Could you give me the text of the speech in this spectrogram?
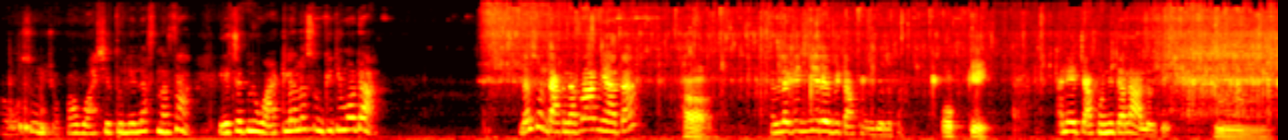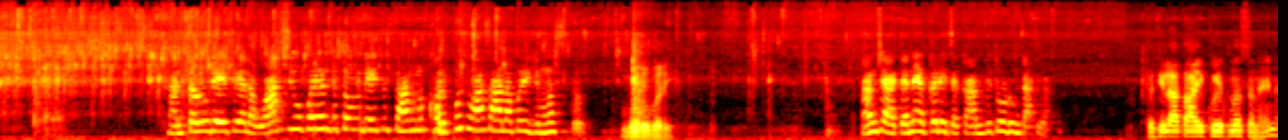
अहो सोनू चोप्पा वाशे तुले लसणाचा. याच्यात मी वाटला लसूण किती मोठा. लसूण टाकला पा मी आता. हा. लगेच जिरे बी टाकून दिलं पा ओके. आणि चाकून त्याला हलवते हम्म. छान तळू द्यायचं याला वास येऊपर्यंत तळू द्यायचं. चांगलं खरपूस वास आला पाहिजे मस्त. बरोबर आहे. आमच्या हात्याने कढीचं काम बी तोडून टाकला. तर तिला आता ऐकू येत नसन आहे ना?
